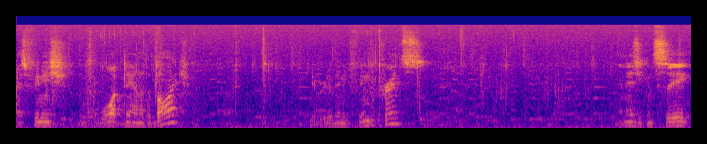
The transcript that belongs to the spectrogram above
Always finish with a wipe down of the bike. Get rid of any fingerprints. And as you can see,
